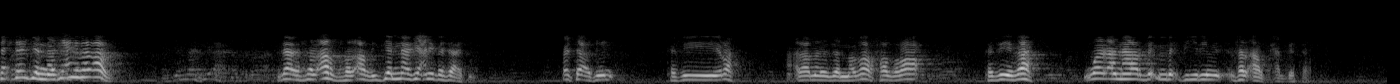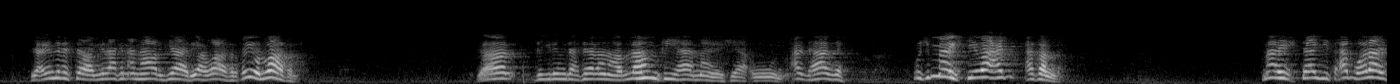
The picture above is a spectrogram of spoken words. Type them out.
تحت الجنات يعني في الأرض. لا في الأرض في الأرض. الجنات يعني بساتين. بساتين كثيرة على مدى النظر خضراء. كثيفة والأنهار بتجري في الأرض حقتها. يعني مثل السواقي لكن أنهار جارية واصل خيول واصل. قال تجري من تحتها الأنهار لهم فيها ما يشاءون. عد هذا وش ما يشتي واحد حصل له. ما يحتاج يتعب ولا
